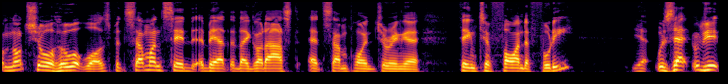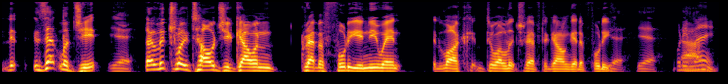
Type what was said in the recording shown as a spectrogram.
I'm not sure who it was, but someone said about that they got asked at some point during a thing to find a footy. Yeah. Was that is that legit? Yeah. They literally told you go and grab a footy, and you went like, "Do I literally have to go and get a footy?" Yeah, yeah. What do you Um, mean?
